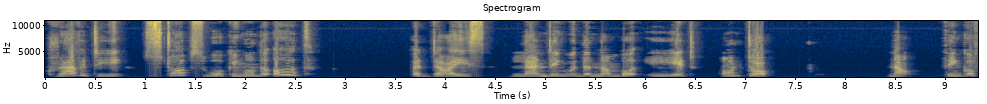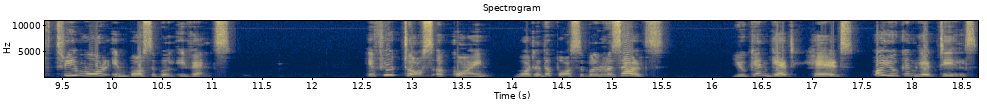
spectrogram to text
Gravity stops working on the earth. A dice landing with the number 8 on top. Now, think of three more impossible events. If you toss a coin, what are the possible results? You can get heads or you can get tails.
